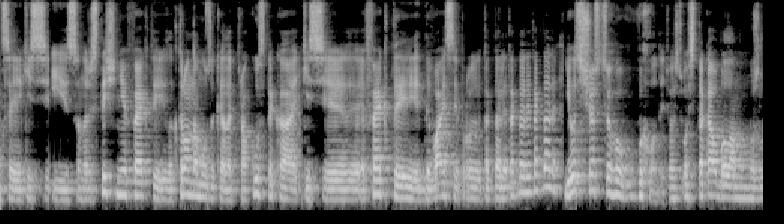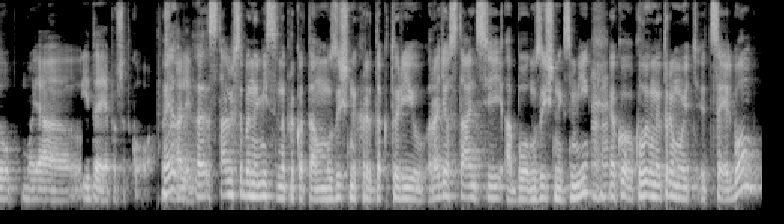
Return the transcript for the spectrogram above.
Це якісь і сонористичні ефекти, і електронна музика, електроакустика, якісь е, ефекти, девайси, так далі. так далі, так далі. І ось що з цього виходить. Ось ось така була можливо моя ідея початкова. Ну, взагалі я е, ставлю себе на місце, наприклад, там музичних редакторів радіостанцій або музичних змі, uh-huh. коли вони отримують цей альбом.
